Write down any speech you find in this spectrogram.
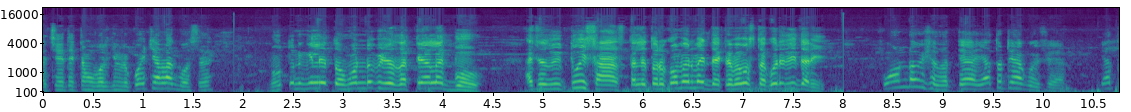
আচ্ছা এটা একটা মোবাইল কিনলে কয়টা লাগবো আছে? নতুন কিনলে তো পনেরো বিশ হাজার টাকা লাগবো। আচ্ছা যদি তুই চাস তাহলে তোর কমের মধ্যে একটা ব্যবস্থা করে দিই তারি পনেরো বিশ হাজার টাকা এত টাকা কই ফ্যান? এত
